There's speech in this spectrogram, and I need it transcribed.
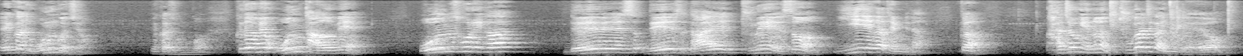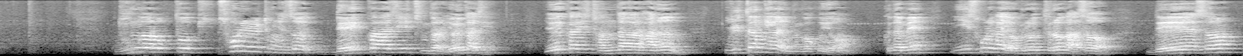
여기까지 오는 거죠. 여기까지 온 거. 그 다음에 온 다음에 온 소리가 뇌에서 뇌에서 나의 두뇌에서 이해가 됩니다. 그러니까 가정에는 두 가지가 있는 거예요. 누군가로부터 소리를 통해서 뇌까지 전달, 여기까지 여기까지 전달하는 1단계가 있는 거고요. 그 다음에 이 소리가 여기로 들어가서 뇌에서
